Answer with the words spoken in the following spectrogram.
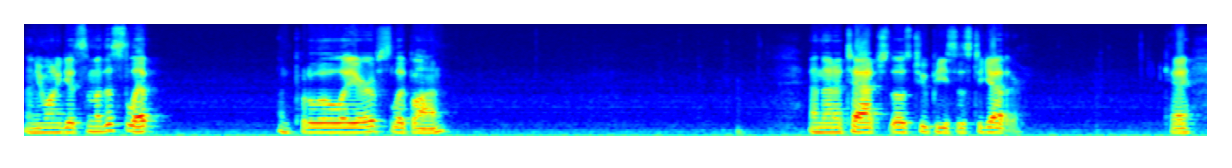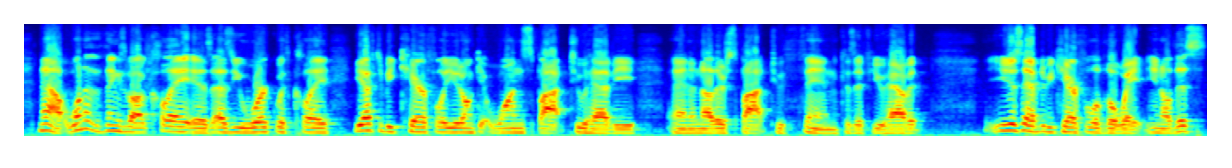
Then you want to get some of the slip and put a little layer of slip on. And then attach those two pieces together. Okay. Now, one of the things about clay is as you work with clay, you have to be careful you don't get one spot too heavy and another spot too thin because if you have it you just have to be careful of the weight. You know, this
